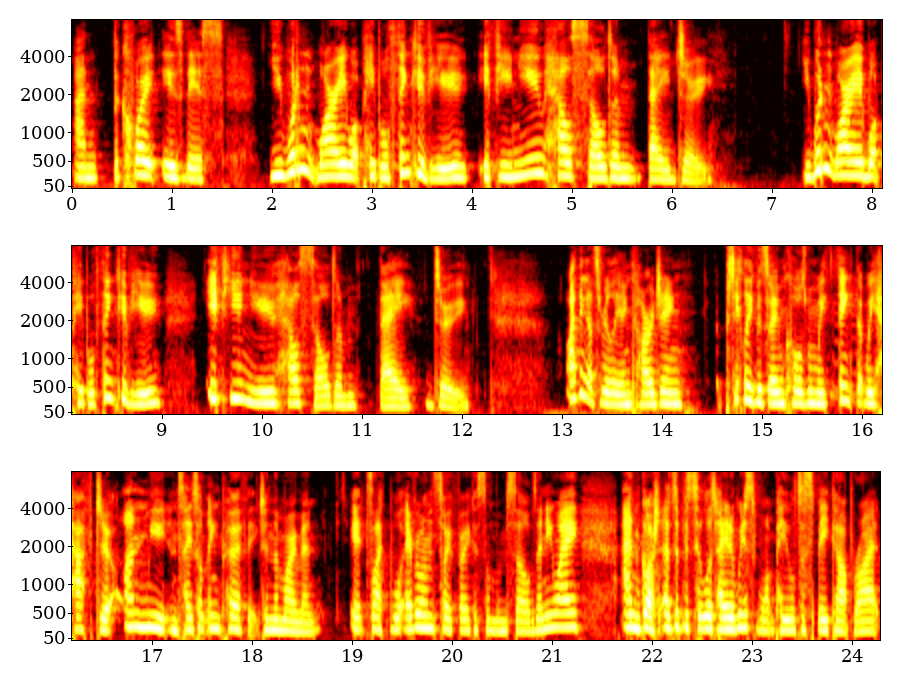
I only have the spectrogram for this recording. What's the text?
and the quote is this: "You wouldn't worry what people think of you if you knew how seldom they do. You wouldn't worry what people think of you if you knew how seldom they do." I think that's really encouraging particularly for Zoom calls, when we think that we have to unmute and say something perfect in the moment. It's like, well, everyone's so focused on themselves anyway. And gosh, as a facilitator, we just want people to speak up, right?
